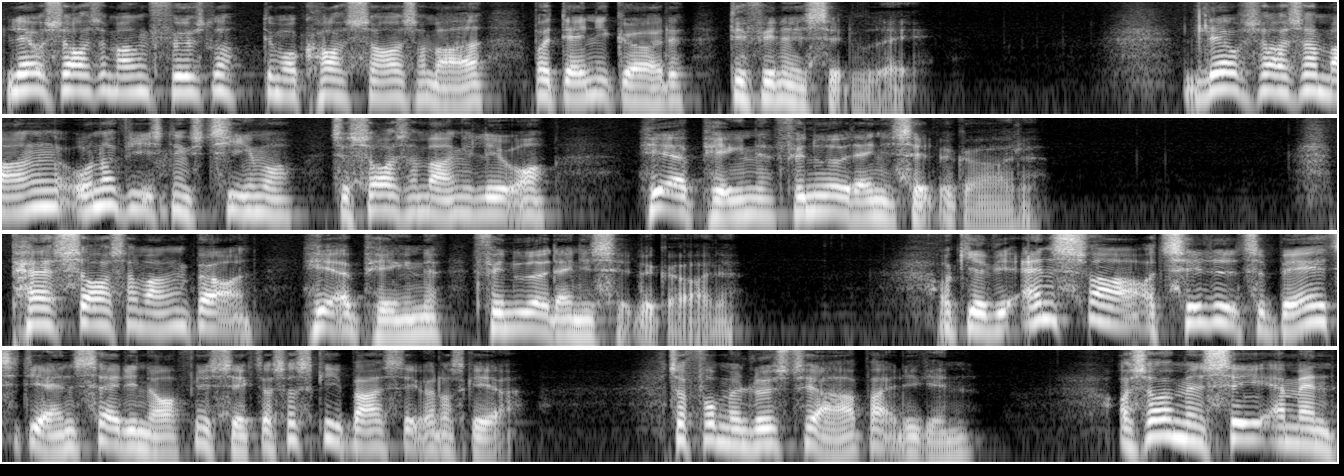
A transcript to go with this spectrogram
lav så og så mange fødsler, det må koste så og så meget. Hvordan I gør det, det finder I selv ud af. Lav så og så mange undervisningstimer til så og så mange elever. Her er pengene, find ud af, hvordan I selv vil gøre det. Pas så og så mange børn. Her er pengene, find ud af, hvordan I selv vil gøre det. Og giver vi ansvar og tillid tilbage til de ansatte i den offentlige sektor, så skal I bare se, hvad der sker så får man lyst til at arbejde igen. Og så vil man se, at man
